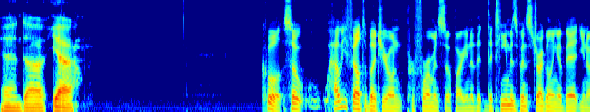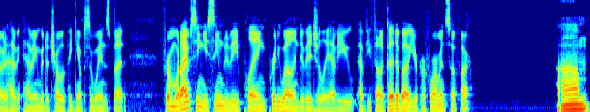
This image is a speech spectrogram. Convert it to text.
and uh, yeah, Cool. So, how have you felt about your own performance so far? You know, the, the team has been struggling a bit, you know, having having a bit of trouble picking up some wins, but from what I'm seeing, you seem to be playing pretty well individually. Have you have you felt good about your performance so far? Um,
